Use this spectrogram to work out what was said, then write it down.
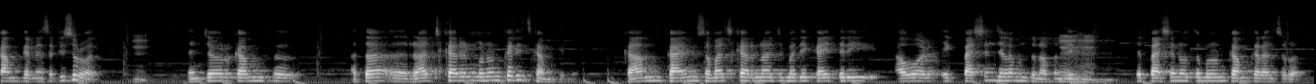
काम करण्यासाठी सुरुवात केली. त्यांच्यावर काम आता राजकारण म्हणून कधीच काम केलं. काम कायम समाजकारणामध्ये काहीतरी आवड एक पॅशन ज्याला म्हणतो ना आपण ते पॅशन होतं म्हणून काम करायला सुरुवात केली.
